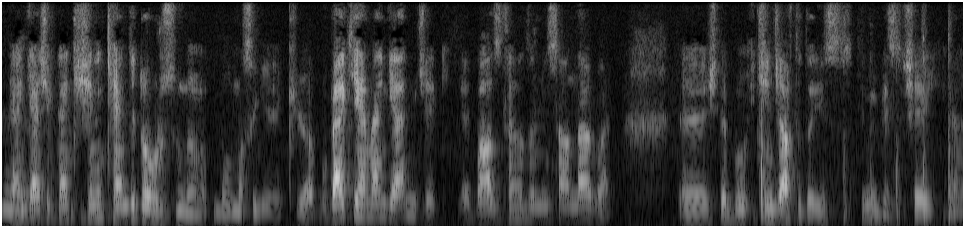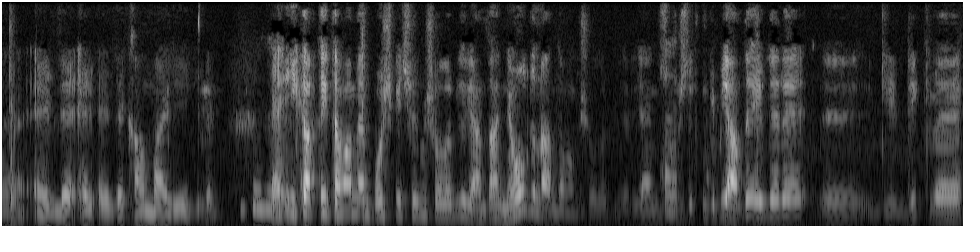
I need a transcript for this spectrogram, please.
Yani gerçekten kişinin kendi doğrusunu bulması gerekiyor. Bu belki hemen gelmeyecek. E, Bazı tanıdığım insanlar var. E, İşte bu ikinci haftadayız, değil mi biz şey e, evde ev- evde kalmayla ilgili. Yani ilk haftayı tamamen boş geçirmiş olabilir. Yani daha ne olduğunu anlamamış olabilir. Yani sonuçta çünkü bir anda evlere e, girdik ve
